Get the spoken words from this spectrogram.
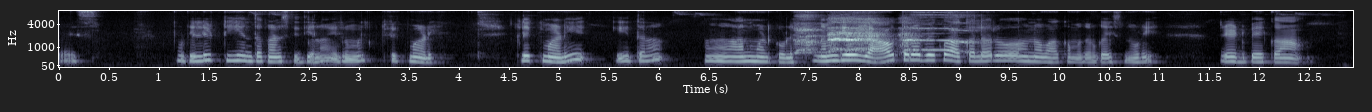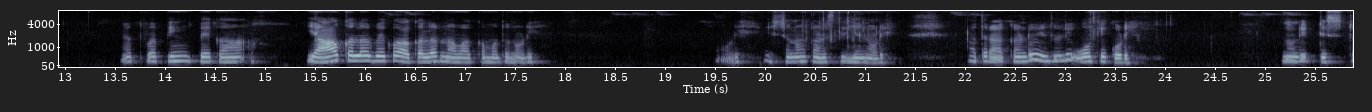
ಗೈಸ್ ನೋಡಿ ಇಲ್ಲಿ ಟೀ ಅಂತ ಕಾಣಿಸ್ತಿದೆಯಲ್ಲ, ಇದ್ರ ಮೇಲೆ ಕ್ಲಿಕ್ ಮಾಡಿ. ಕ್ಲಿಕ್ ಮಾಡಿ ಈ ಥರ ಆನ್ ಮಾಡ್ಕೊಳ್ಳಿ. ನಮಗೆ ಯಾವ ಥರ ಬೇಕೋ ಆ ಕಲರು ನಾವು ಹಾಕೊಂಬೋದು ಗೈಸ್ ನೋಡಿ. ರೆಡ್ ಬೇಕಾ? ಅಥವಾ ಪಿಂಕ್ ಬೇಕಾ? ಯಾವ ಕಲರ್ ಬೇಕೋ ಆ ಕಲರ್ ನಾವು ಹಾಕೊಂಬೋದು ನೋಡಿ. ನೋಡಿ, ಎಷ್ಟು ಚೆನ್ನಾಗಿ ಕಾಣಿಸ್ತಿದೆಯಾ ನೋಡಿ. ಆ ಥರ ಹಾಕ್ಕೊಂಡು ಇಲ್ಲಿ ಓಕೆ ಕೊಡಿ. ನೋಡಿ ಟೆಸ್ಟ್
